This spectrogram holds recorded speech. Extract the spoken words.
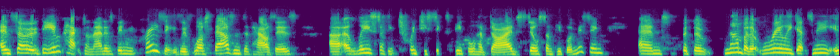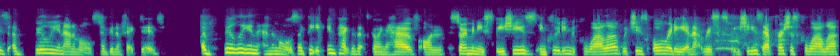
And so the impact on that has been crazy. We've lost thousands of houses. Uh, at least, I think, 26 people have died. Still, some people are missing. And but the number that really gets me is a billion animals have been affected. A billion animals, like the impact that that's going to have on so many species, including the koala, which is already an at risk species, our precious koala.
